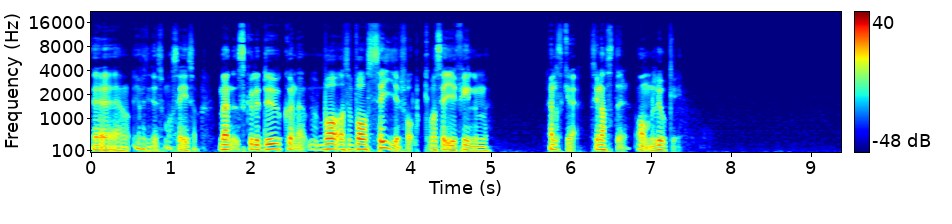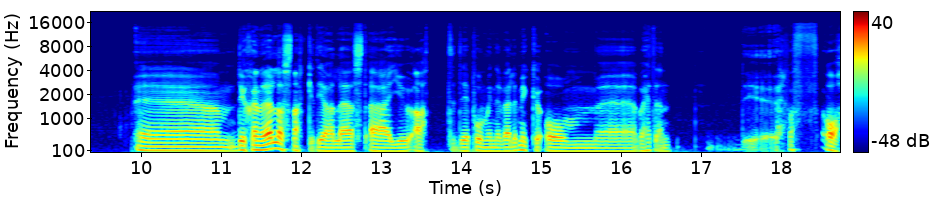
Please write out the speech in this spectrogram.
Eh, jag vet inte om man säger så. Men skulle du kunna, vad, alltså, vad säger folk? Vad säger filmälskare, sinaster, om Loki? Eh, det generella snacket jag har läst är ju att det påminner väldigt mycket om, eh, vad heter den? F- Åh,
